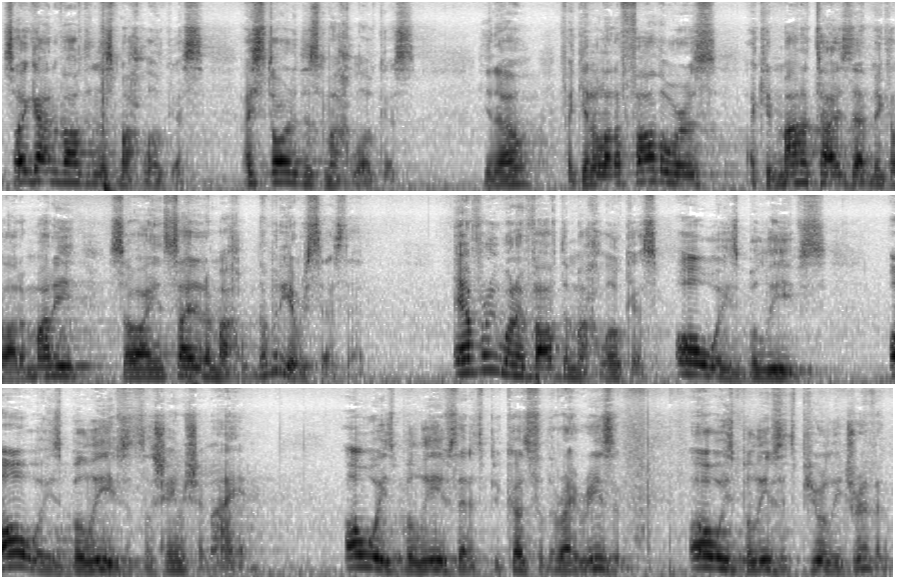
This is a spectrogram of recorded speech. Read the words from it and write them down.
so I got involved in this machlokas. I started this machlokas. You know, if I get a lot of followers, I can monetize that, make a lot of money. So I incited a machlokas. Nobody ever says that. Everyone involved in machlokas always believes, always believes it's l'shem shemayim. Always believes that it's because for the right reason always believes it's purely driven.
